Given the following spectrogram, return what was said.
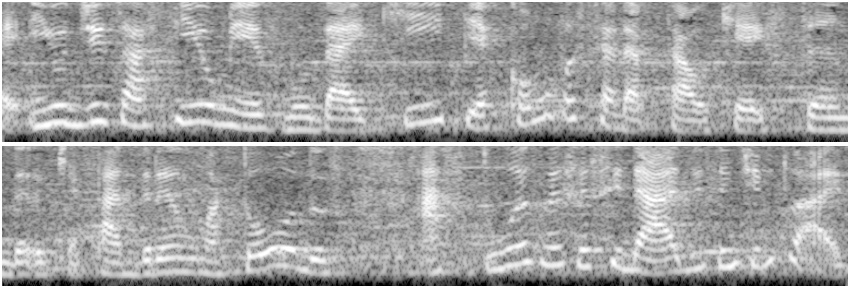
É, e o desafio mesmo da equipe é como você adaptar o que é estándar, o que é padrão a todos, às tuas necessidades individuais.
